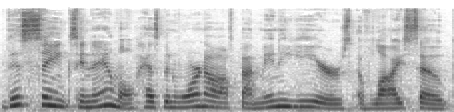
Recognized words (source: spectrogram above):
This sink's enamel has been worn off by many years of lye soap.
